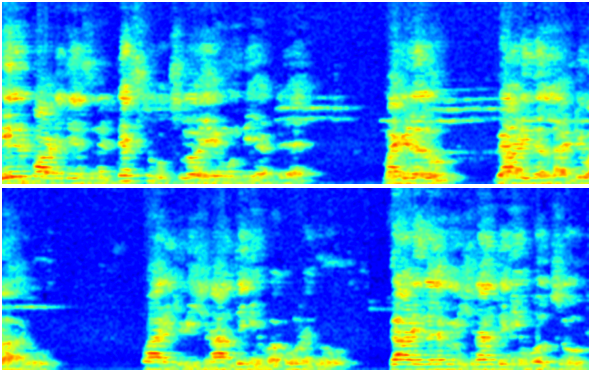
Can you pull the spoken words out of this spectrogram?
ఏర్పాటు చేసిన టెక్స్ట్ బుక్స్లో ఏముంది అంటే మహిళలు గాడిదల లాంటి వారు. వారికి విశ్రాంతిని ఇవ్వకూడదు. గాడిదలకు విశ్రాంతిని ఇవ్వచ్చు.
